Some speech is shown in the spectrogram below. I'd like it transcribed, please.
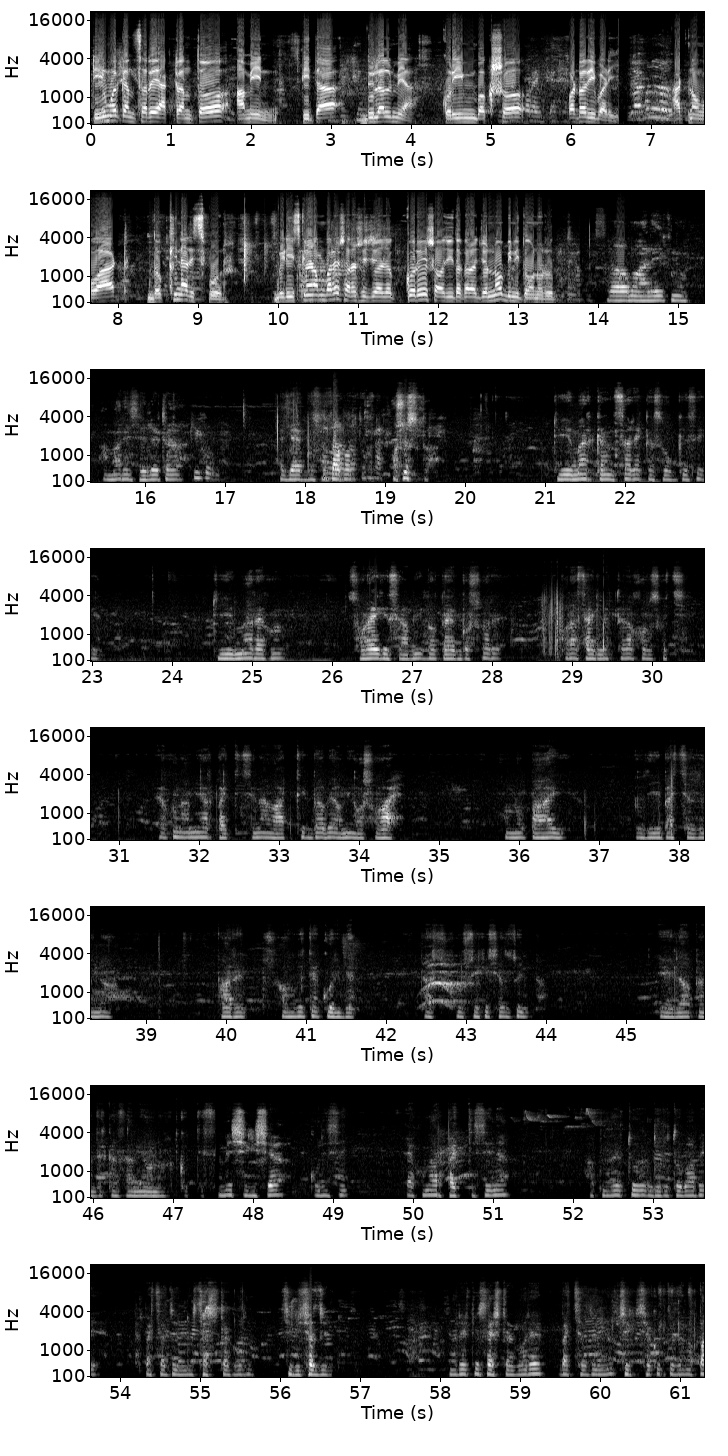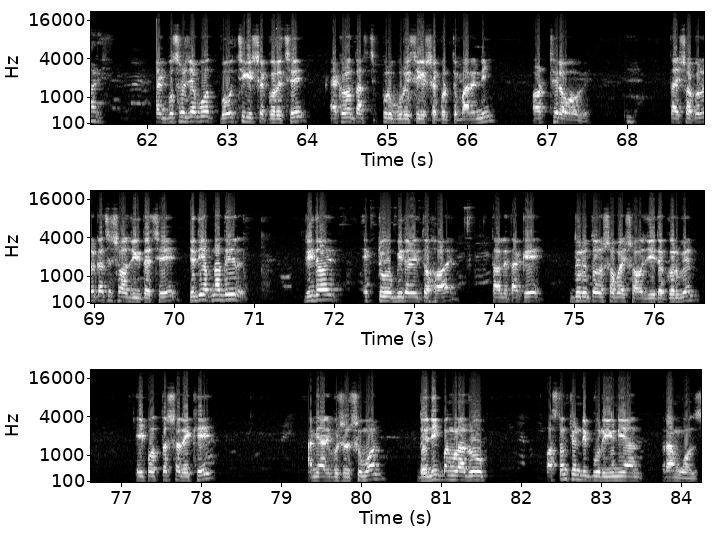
Tumour ক্যান্সারে আক্রান্ত আমিন, পিতা দুলাল মিয়া, করিম বক্স পাটারি বাড়ি আট নং ওয়ার্ড, দক্ষিণ আরিসপুর বিডি স্ক্রিন নম্বরে সরাসরি যোগাযোগ করে সহযোগিতা করার জন্য বিনীত অনুরোধ। আমার এই ছেলেটা আজ এক বছর যাবত অসুস্থ। টিএমআর ক্যান্সার একটা চোখ গেছে গে। টিএমআর এখন ছড়াই গেছে। আমি গত এক বছরে প্রায় ষাট লাখ টাকা খরচ করছি। এখন আমি আর পাইতেছি না। আর্থিকভাবে আমি অসহায়। কোনো পাই যদি বাচ্চার জন্য পারেন সহযোগিতা করবেন তার সুচিকিৎসার জন্য। এই হলো আপনাদের কাছে আমি অনুরোধ করতেছি। আমি চিকিৎসা করেছি, এখন আর পাইতেছি না। আপনারা একটু দ্রুতভাবে বাচ্চার জন্য চেষ্টা করুন, চিকিৎসার জন্য। আপনারা একটু চেষ্টা করে বাচ্চার জন্য চিকিৎসা করতে যেন পারি। এক বছর যাবৎ বহু চিকিৎসা করেছে, এখনও তার পুরোপুরি চিকিৎসা করতে পারেনি, অর্থের অভাবে। তাই সকলের কাছে সহযোগিতা চেয়ে যদি আপনাদের হৃদয় একটু বিতাড়িত হয়, তাহলে তাকে দ্রুত সবাই সহযোগিতা করবেন। এই প্রত্যাশা রেখে আমি হোসেন সুমন, দৈনিক বাংলা রূপ পাঁচনং চণ্ডীপুর ইউনিয়ন, রামগঞ্জ।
